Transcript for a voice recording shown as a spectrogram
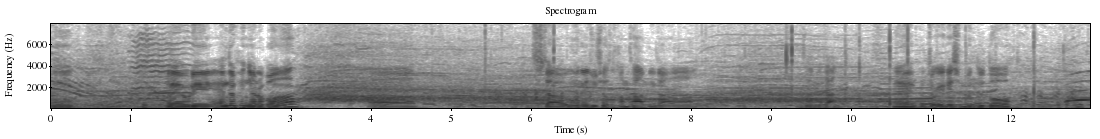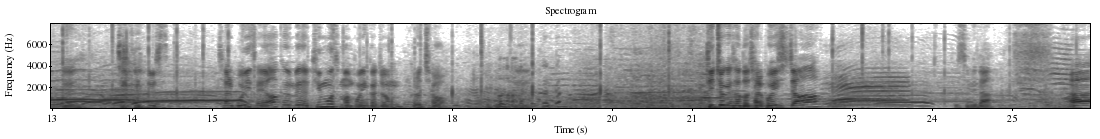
네. 네, 우리 엔돌핀 여러분. 어, 진짜 응원해주셔서 감사합니다. 감사합니다. 네, 그쪽에 계신 분들도. 네. 잘, 잘 보이세요? 그럼 맨날 뒷모습만 보니까 좀 그렇죠. 네. 뒤쪽에서도 잘 보이시죠? 좋습니다. 아,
